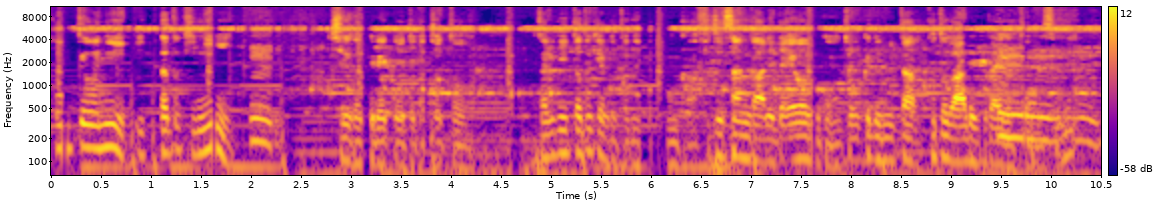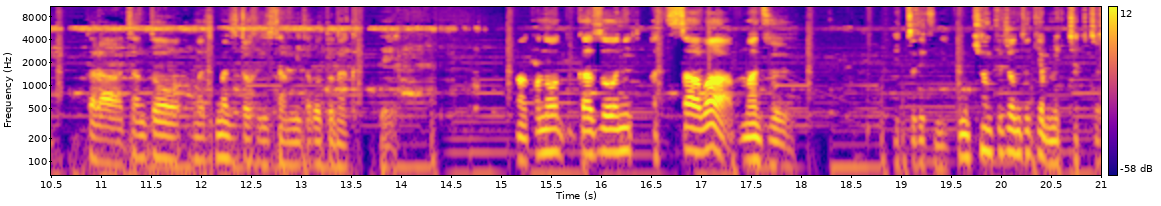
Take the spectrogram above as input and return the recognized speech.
東京に行った時に、うん。修学旅行とかちょっと、二人で行った時は見たね、なんか、富士山があれだよ、みたいな遠くで見たことがあるぐらいだったんですよね。うんだから、ちゃんとまじまじと富士山見たことなくて、まあ、この画像に、暑さは、まず、えっとですね、このキャンプ場の時はめちゃくちゃ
